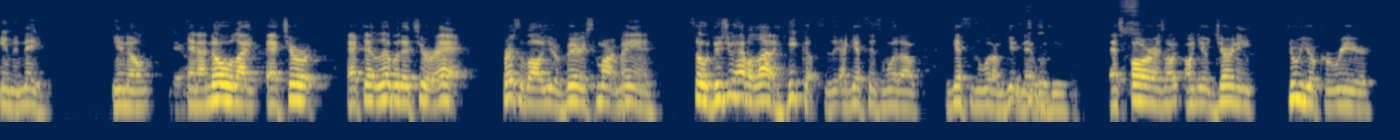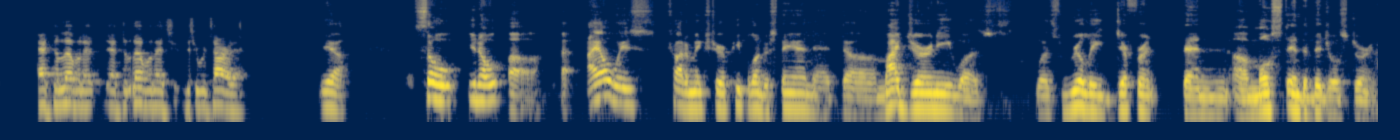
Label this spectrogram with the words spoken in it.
in the navy you know? Yeah. and i know like at your at that level that you're at first of all you're a very smart man. So did you have a lot of hiccups? I guess is what i'm i guess is what i'm getting at with you. As far as on, on your journey through your career at the level that at the level that you, that you retired at. Yeah. So you know uh I always try to make sure people understand that uh, my journey was was really different than uh, most individuals' journey,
